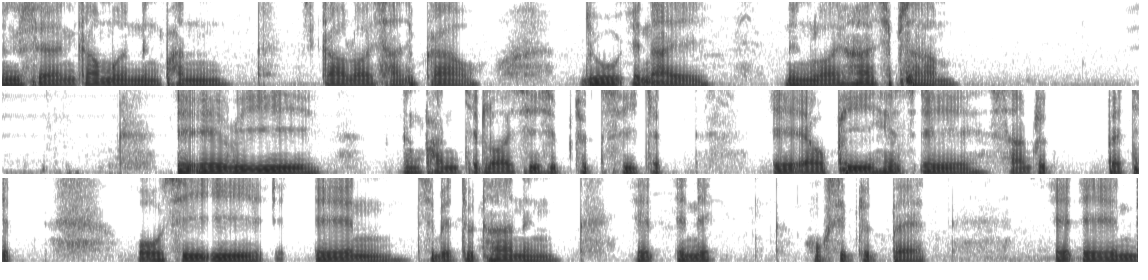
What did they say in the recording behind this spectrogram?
191,939 UNI 153 AAVE 1740.47 ALPHA 3.87 OCE AN 11.51 SNX 60.8 SAND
